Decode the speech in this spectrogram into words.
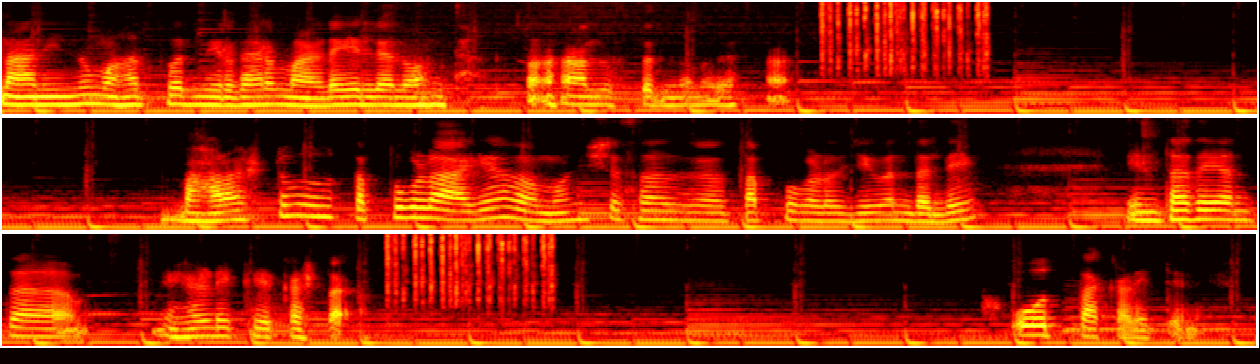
ನಾನಿನ್ನೂ ಮಹತ್ವದ ನಿರ್ಧಾರ ಮಾಡೇ ಇಲ್ಲನೋ ಅಂತ ಅನ್ನಿಸ್ತದೆ ನನಗೆ. ಬಹಳಷ್ಟು ತಪ್ಪುಗಳು ಆಗ್ಯಾವ. ಮನುಷ್ಯ ಸಹ ತಪ್ಪುಗಳು ಜೀವನದಲ್ಲಿ. ಇಂಥದ್ದೇ ಅಂತ ಹೇಳಲಿಕ್ಕೆ ಕಷ್ಟ. ಓದ್ತಾ ಕಳಿತೇನೆ.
